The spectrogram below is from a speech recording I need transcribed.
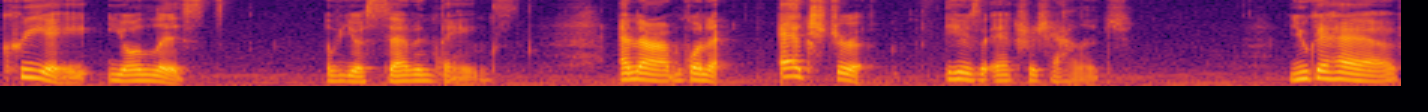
create your list of your seven things. And I'm going to extra here's an extra challenge. You can have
